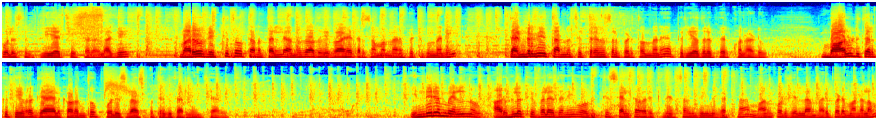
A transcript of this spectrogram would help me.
పోలీసులు ఫిర్యాదు చేశాడు అలాగే మరో వ్యక్తితో తన తల్లి అనురాధ వివాహేతర సంబంధాన్ని పెట్టుకుందని తండ్రిని తనను చిత్రహింసలు పెడుతోందని ఆ ఫిర్యాదులో పేర్కొన్నాడు. బాలుడి తలకు తీవ్ర గాయాలు కావడంతో పోలీసులు ఆసుపత్రికి తరలించారు. ఇందిరం మేళ్ళను అర్హులకు ఇవ్వలేదని ఓ వ్యక్తి సెల్ టవర్కి నిరసన దిగిన ఘటన మానకోట జిల్లా మరిపేడ మండలం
